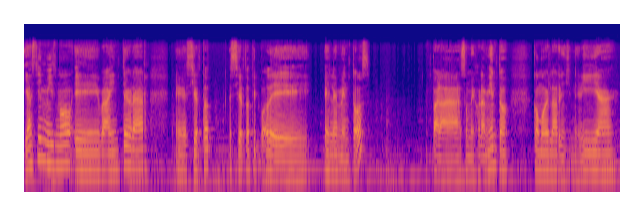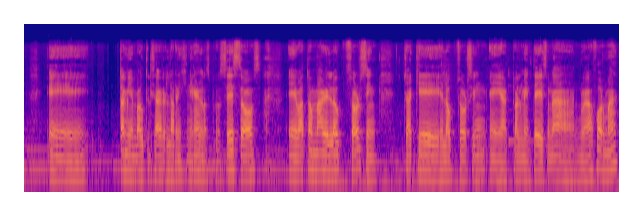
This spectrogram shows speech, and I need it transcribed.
y asimismo eh, va a integrar eh, cierto, cierto tipo de elementos para su mejoramiento como es la reingeniería eh, también va a utilizar la reingeniería en los procesos va a tomar el outsourcing ya que el outsourcing actualmente es una nueva forma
